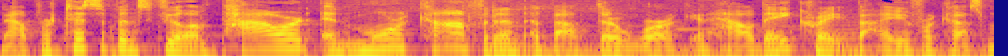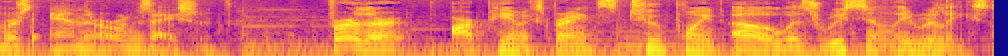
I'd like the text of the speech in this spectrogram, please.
Now, participants feel empowered and more confident about their work and how they create value for customers and their organization. Further, RPM Experience 2.0 was recently released,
